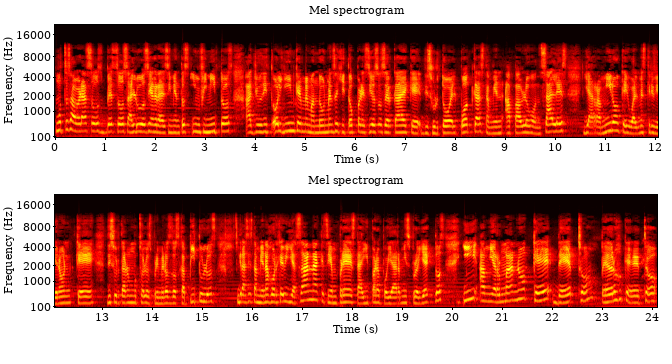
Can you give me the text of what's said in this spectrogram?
muchos abrazos, besos, saludos y agradecimientos infinitos a Judith Holguín que me mandó un mensajito precioso acerca de que disfrutó el podcast. También a Pablo González y a Ramiro que igual me escribieron que disfrutaron mucho los primeros dos capítulos. Gracias también a Jorge Villasana que siempre está ahí para apoyar mis proyectos y a mi hermano que de hecho, Pedro, que de hecho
